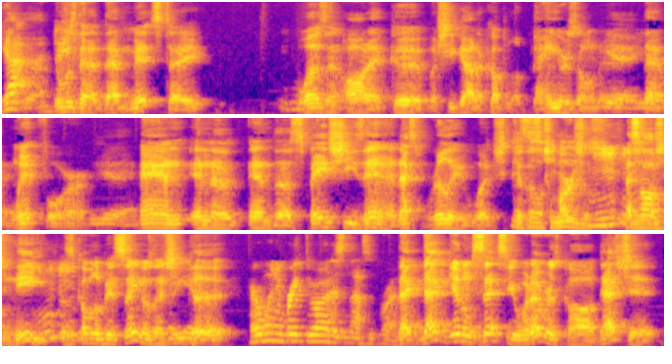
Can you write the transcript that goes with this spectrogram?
God, It was that that mixtape Mm-hmm. wasn't all that good, but she got a couple of bangers on it Yeah, yeah. that went for her. yeah. And in the in the space she's in, that's really what because That's all it's she commercials. needs. Mm-hmm. That's all she mm-hmm. needs. There's a couple of big singles and So, she yeah. good. her winning breakthrough artist is not surprising. That that get them sexy or whatever it's called. That shit.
